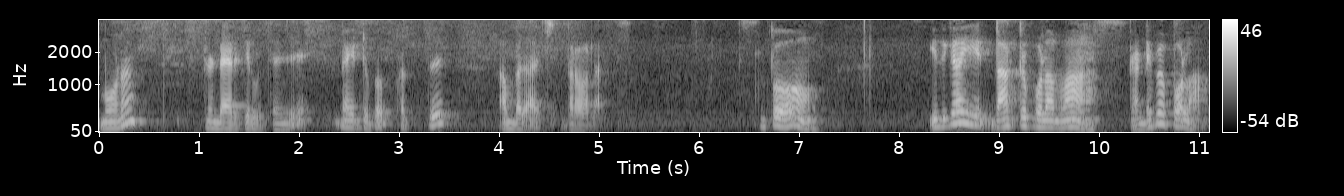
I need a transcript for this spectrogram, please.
மூணு ரெண்டாயிரத்தி இருபத்தஞ்சி. நைட்டு இப்போ பத்து ஐம்பது ஆச்சு. பரவாயில்ல. இப்போது இதுக்காக டாக்டர் போகலாமா கண்டிப்பாக போகலாம்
